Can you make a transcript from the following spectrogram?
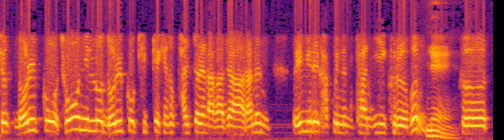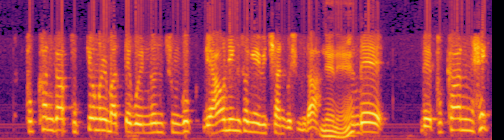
즉 넓고 좋은 일로 넓고 깊게 계속 발전해 나가자라는 의미를 갖고 있는 듯한 이 그룹은 네. 그 북한과 국경을 맞대고 있는 중국 랴오닝성에 위치한 곳입니다. 네네. 그런데 네, 북한 핵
